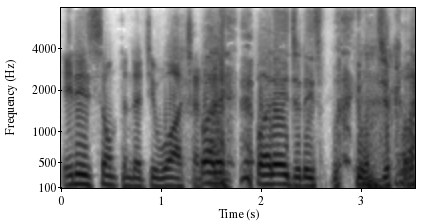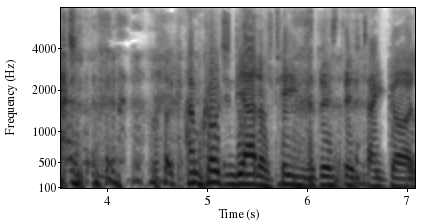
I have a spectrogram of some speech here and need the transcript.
it is something that you watch. And, and What, what age are these? What's your coach? I'm coaching the adult teams at this stage, thank God.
